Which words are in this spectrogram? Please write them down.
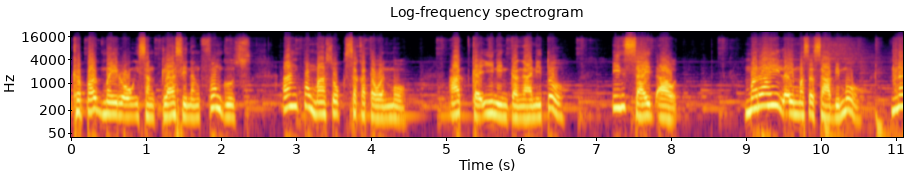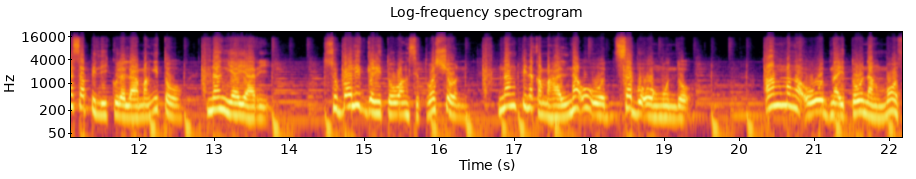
kapag mayroong isang klase ng fungus ang pumasok sa katawan mo at kainin ka nga nito inside out? Marahil ay masasabi mo na sa pelikula lamang ito nangyayari. Subalit ganito ang sitwasyon ng pinakamahal na uod sa buong mundo. Ang mga uod na ito ng moth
